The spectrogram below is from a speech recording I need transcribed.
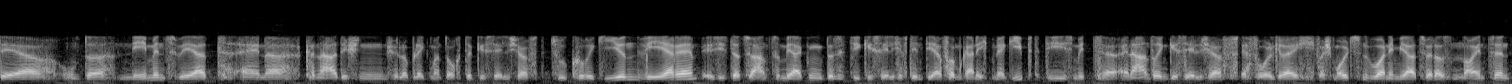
der Unternehmenswert einer kanadischen Schöller Blackman Tochtergesellschaft zu korrigieren wäre. Es ist dazu anzumerken, dass es die Gesellschaft in der Form gar nicht mehr gibt. Die ist mit einer anderen Gesellschaft erfolgreich verschmolzen worden im Jahr 2019.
